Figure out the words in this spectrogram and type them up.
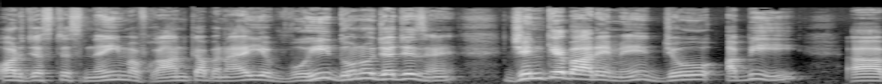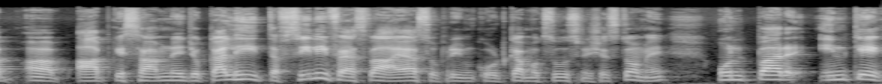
और जस्टिस नईम अफगान का बनाया। ये वही दोनों जजेज़ हैं जिनके बारे में जो अभी आपके सामने जो कल ही तफसीली फैसला आया सुप्रीम कोर्ट का मखसूस नशस्तों में, उन पर इनके,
